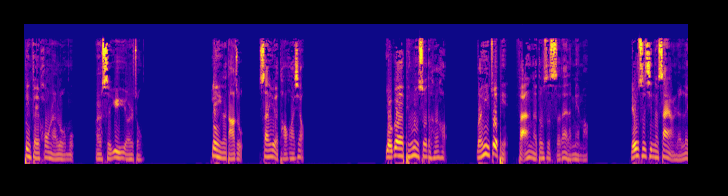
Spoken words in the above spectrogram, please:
并非轰然落幕。”而是郁郁而终。另一个答主三月桃花笑有个评论说的很好：文艺作品反映的都是时代的面貌。刘慈欣的《赡养人类》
